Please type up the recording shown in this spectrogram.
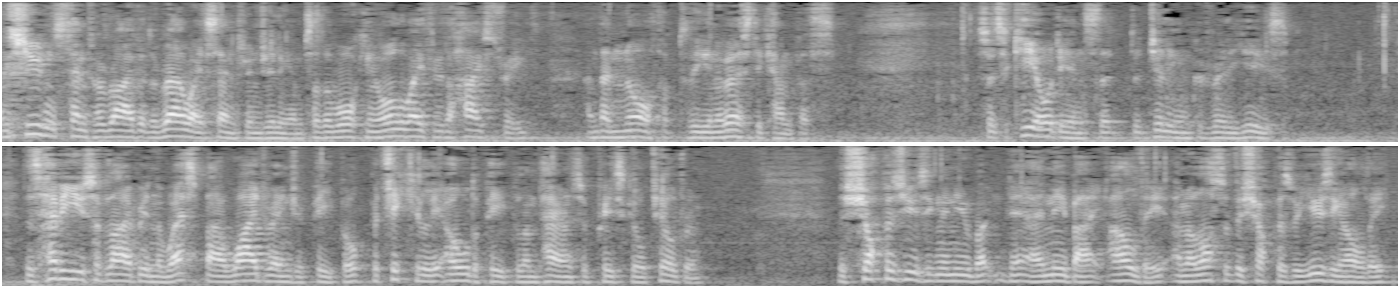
And students tend to arrive at the railway centre in Gillingham, so they're walking all the way through the high street and then north up to the university campus. So it's a key audience that, that Gillingham could really use. There's heavy use of library in the west by a wide range of people, particularly older people and parents of preschool children. The shoppers using the uh, nearby Aldi, and a lot of the shoppers were using Aldi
